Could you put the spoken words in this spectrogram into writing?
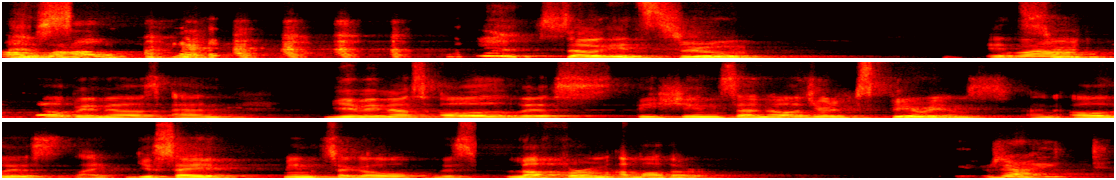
Oh, wow. so it's true. It's wow. true helping us and giving us all these teachings and all your experience and all this, like you say minutes ago, this love from a mother. Right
